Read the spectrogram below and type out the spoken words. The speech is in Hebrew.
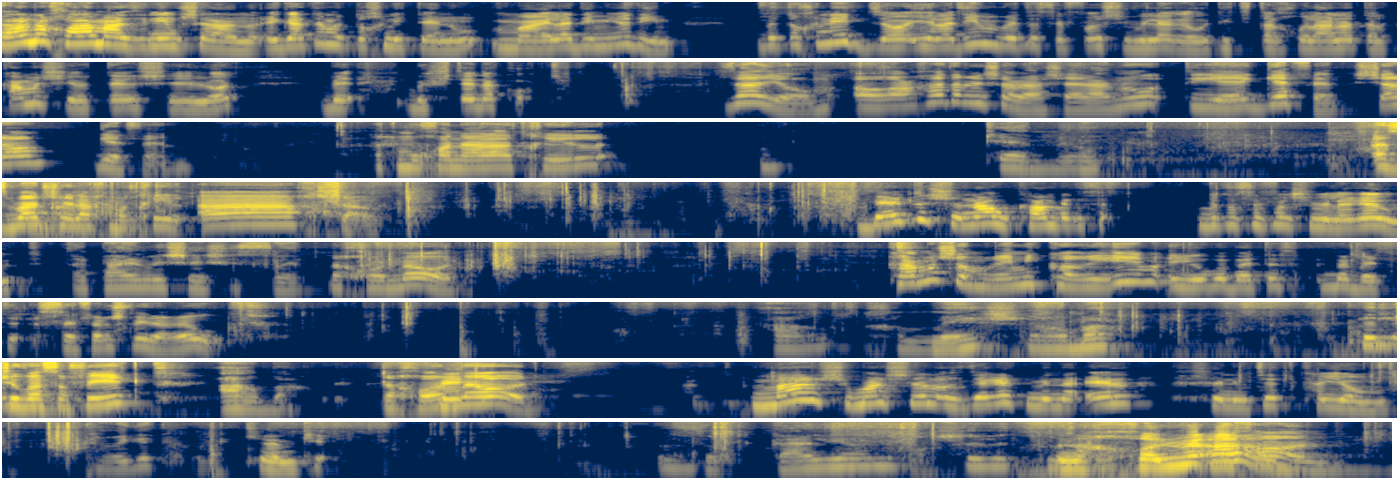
שלום לכל המאזינים שלנו, הגעתם לתוכניתנו מה הילדים יודעים. בתוכנית זו ילדים בבית הספר שבילי רעות יצטרכו לענות על כמה שיותר שאלות ב- בשתי דקות. והיום האורחת הראשונה שלנו תהיה גפן. שלום, גפן. את מוכנה להתחיל? כן, מאוד. הזמן שלך מתחיל עכשיו. באיזה שנה הוקם בית, הס... בית הספר שבילי רעות? 2016. נכון מאוד. כמה שומרים עיקריים היו בבית, בבית ספר שבילי רעות? ארבע, חמש, ארבע. תשובה סופית? ארבע. נכון ו- מאוד. מה השמה של עוזרת מנהל שנמצאת כיום? כרגע כן. זאת גליה, אני חושבת. נכון מאוד. נכון.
